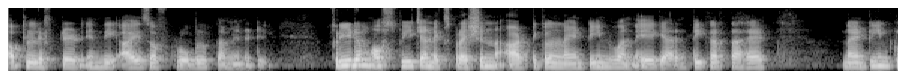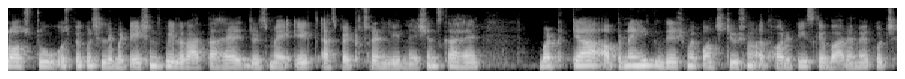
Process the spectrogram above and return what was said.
uplifted in the eyes of global community. Freedom of speech and expression article 19 one A guarantee करता है 19 क्लॉज टू उस पर कुछ लिमिटेशंस भी लगाता है, जिसमें एक एस्पेक्ट फ्रेंडली नेशंस का है। बट क्या अपने ही देश में कॉन्स्टिट्यूशनल अथॉरिटीज़ के बारे में कुछ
